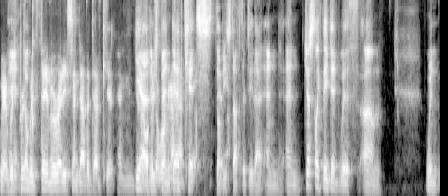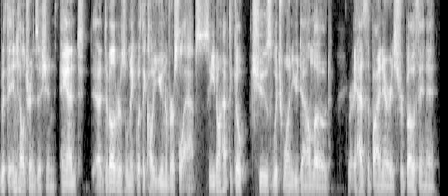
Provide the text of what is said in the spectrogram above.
yeah, which, which, they've already sent out the dev kit and yeah, there's been dev kits. Stuff. There'll yeah. be stuff that do that, and and just like they did with um, when with the Intel transition, and uh, developers will make what they call universal apps. So you don't have to go choose which one you download. Right. It has the binaries for both in it,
